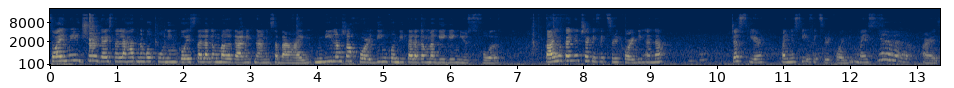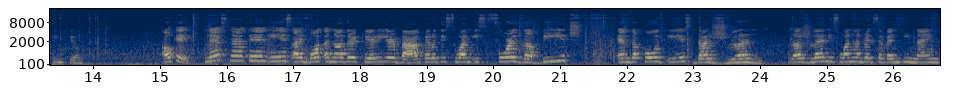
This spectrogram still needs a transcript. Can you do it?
So, I made sure guys na lahat ng kukunin ko is talagang magagamit namin sa bahay. Hindi lang siya hoarding, kundi talagang magiging useful. Tayo, can you check if it's recording, anak? Just here. Can you see if it's recording? My... Yeah. Alright, thank you. Okay, next natin is I bought another carrier bag. Pero this one is for the beach. And the code is Dajlan. Rajlan is 179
